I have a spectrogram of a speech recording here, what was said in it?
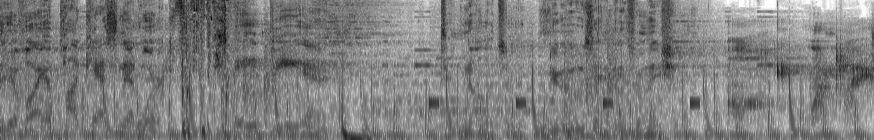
is the Avaya Podcast Network. APN. Technology, news, and information. All in one place.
